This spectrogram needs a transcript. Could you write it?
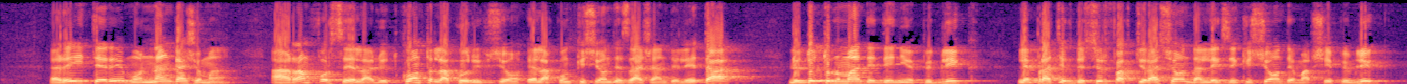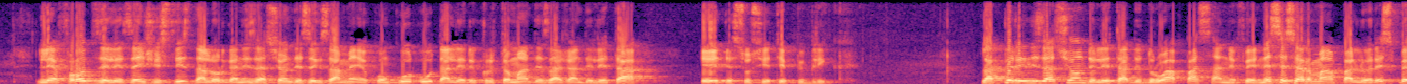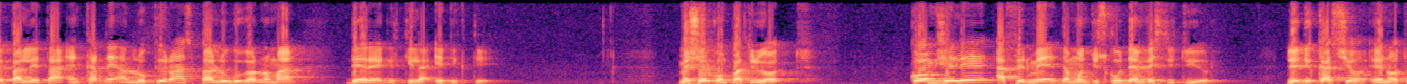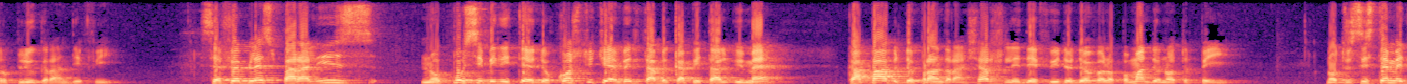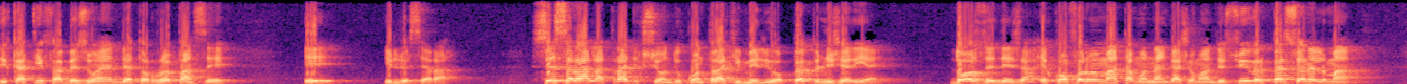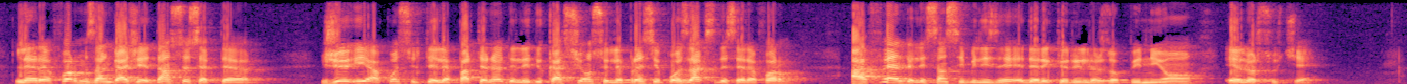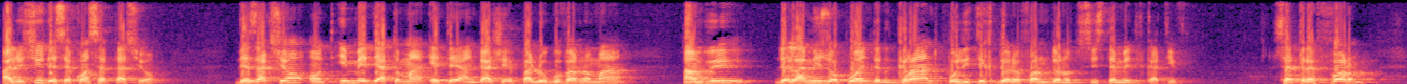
réitérer mon engagement à renforcer la lutte contre la corruption et la concussion des agents de l'État, le détournement des deniers publics, les pratiques de surfacturation dans l'exécution des marchés publics, les fraudes et les injustices dans l'organisation des examens et concours ou dans le recrutement des agents de l'État et des sociétés publiques. La pérennisation de l'État de droit passe en effet nécessairement par le respect par l'État incarné en l'occurrence par le gouvernement des règles qu'il a édictées. Mes chers compatriotes, comme je l'ai affirmé dans mon discours d'investiture, l'éducation est notre plus grand défi. Ces faiblesses paralysent nos possibilités de constituer un véritable capital humain capable de prendre en charge les défis de développement de notre pays. Notre système éducatif a besoin d'être repensé et il le sera. Ce sera la traduction du contrat qui m'est au peuple nigérien D'ores et déjà, et conformément à mon engagement de suivre personnellement les réformes engagées dans ce secteur, j'ai eu à consulter les partenaires de l'éducation sur les principaux axes de ces réformes afin de les sensibiliser et de recueillir leurs opinions et leur soutien. À l'issue de ces concertations, des actions ont immédiatement été engagées par le gouvernement en vue de la mise au point d'une grande politique de réforme de notre système éducatif. Cette réforme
